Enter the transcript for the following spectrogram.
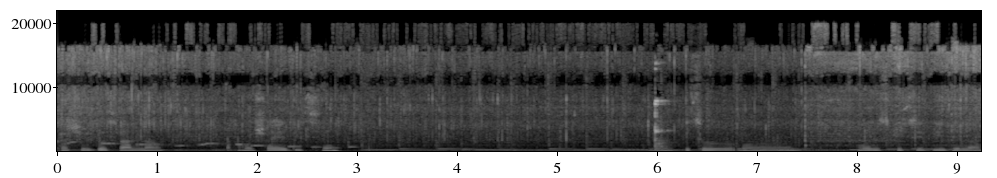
খাসির গোছ রান্না বসাই দিচ্ছি। কিছু মরিচ কুচি দিয়ে দিলাম।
